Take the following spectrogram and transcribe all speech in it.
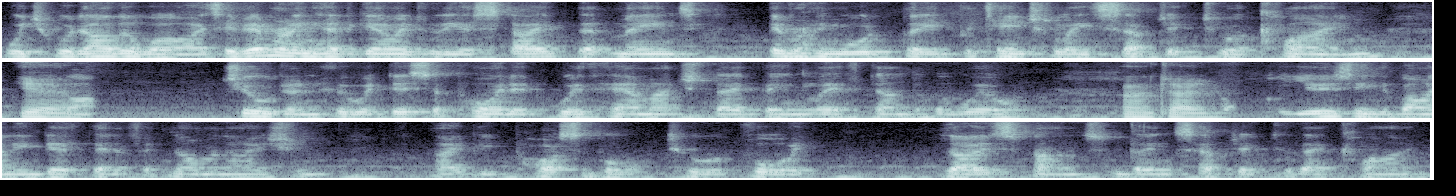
which would otherwise, if everything had to go into the estate, that means everything would be potentially subject to a claim yeah. by children who were disappointed with how much they'd been left under the will. Okay. Using the binding death benefit nomination may be possible to avoid those funds from being subject to that claim.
